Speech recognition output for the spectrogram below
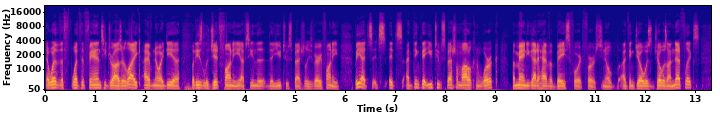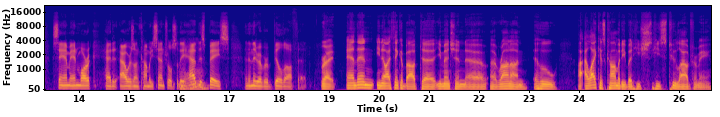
Now, whether the what the fans he draws are like, I have no idea. But he's legit funny. I've seen the, the YouTube special. He's very funny. But yeah, it's it's it's. I think that YouTube special model can work. But man, you got to have a base for it first. You know, I think Joe was Joe was on Netflix. Sam and Mark had hours on Comedy Central, so they had this base, and then they were able to build off that. Right. And then, you know, I think about, uh, you mentioned uh, uh, Ronan, who I, I like his comedy, but he sh- he's too loud for me.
